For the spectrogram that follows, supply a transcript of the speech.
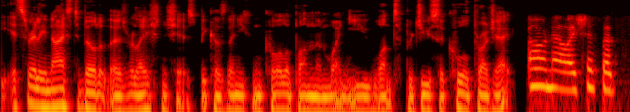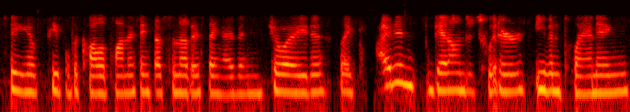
it's really nice to build up those relationships because then you can call upon them when you want to produce a cool project. Oh no, it's just that speaking of people to call upon, I think that's another thing I've enjoyed. Like I didn't get onto Twitter even planning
